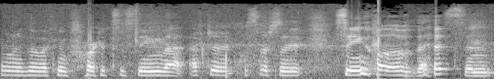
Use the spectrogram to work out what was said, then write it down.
I'm really looking forward to seeing that after, especially seeing all of this and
